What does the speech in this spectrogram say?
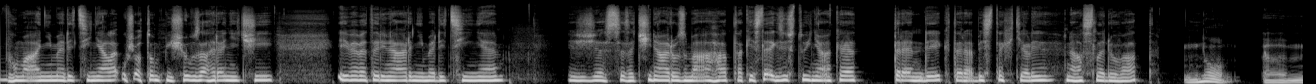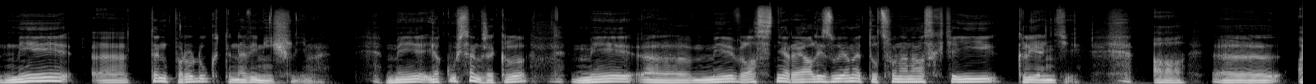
v humánní medicíně, ale už o tom píšou v zahraničí i ve veterinární medicíně, že se začíná rozmáhat. Tak jestli existují nějaké trendy, které byste chtěli následovat? No, eh, my ten produkt nevymýšlíme. My, jak už jsem řekl, my, eh, my vlastně realizujeme to, co na nás chtějí klienti. A, eh, a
